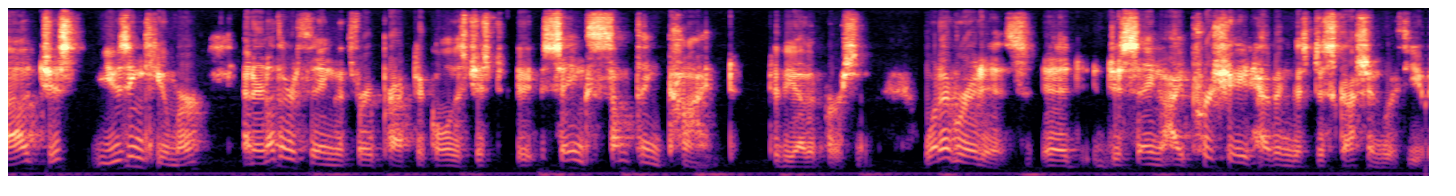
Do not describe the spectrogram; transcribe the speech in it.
Uh, just using humor. And another thing that's very practical is just uh, saying something kind to the other person, whatever it is. It, just saying, I appreciate having this discussion with you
